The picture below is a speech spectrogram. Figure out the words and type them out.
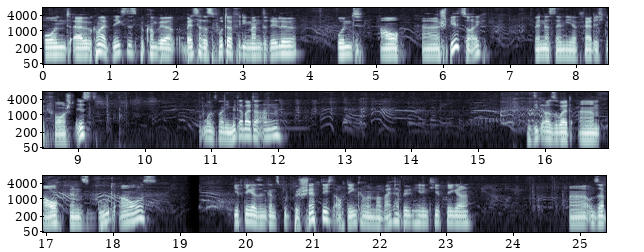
Und äh, wir bekommen als nächstes bekommen wir besseres Futter für die Mandrille und auch äh, Spielzeug, wenn das denn hier fertig geforscht ist. Gucken wir uns mal die Mitarbeiter an. Sieht aber soweit ähm, auch ganz gut aus. Tierpfleger sind ganz gut beschäftigt. Auch den können wir mal weiterbilden hier, den Tierpfleger. Äh, unser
